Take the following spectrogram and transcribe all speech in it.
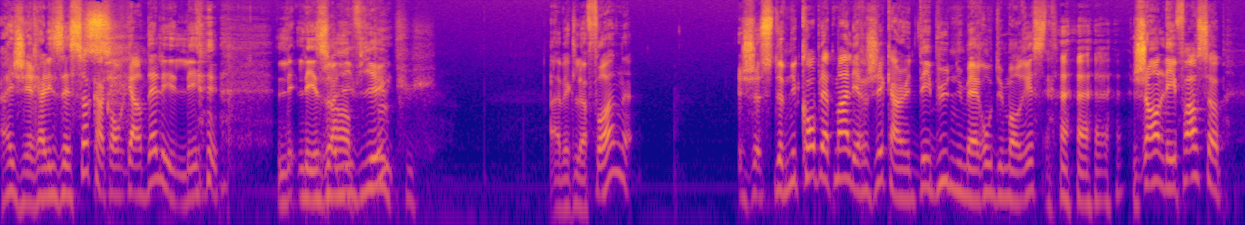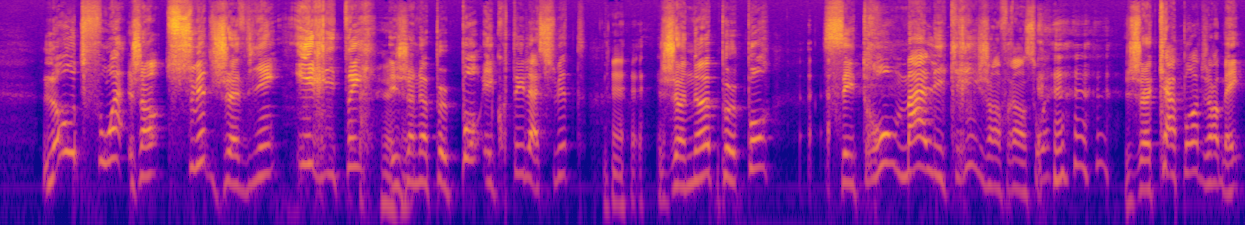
Hey, J'ai réalisé ça quand on regardait les, les, les, les J'en oliviers. peux plus. avec le fun, je suis devenu complètement allergique à un début de numéro d'humoriste. genre, les ça- L'autre fois, genre, tout de suite, je viens irrité et je ne peux pas écouter la suite. Je ne peux pas. C'est trop mal écrit, Jean-François. Je capote, genre, mais.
